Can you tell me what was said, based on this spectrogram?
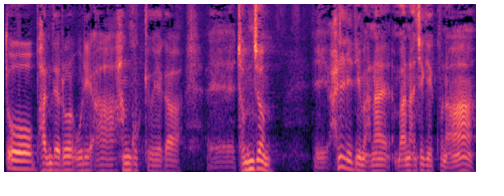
또 반대로 우리 아 한국 교회가 점점 할 일이 많아 많아지겠구나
